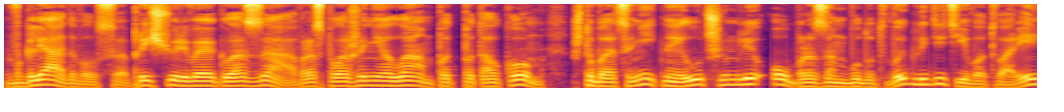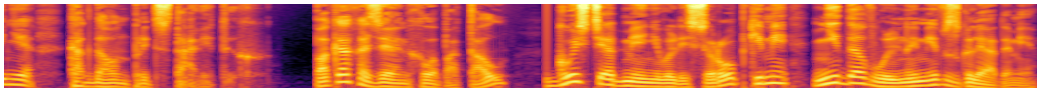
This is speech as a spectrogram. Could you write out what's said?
вглядывался, прищуривая глаза в расположение ламп под потолком, чтобы оценить наилучшим ли образом будут выглядеть его творения, когда он представит их. Пока хозяин хлопотал, гости обменивались робкими, недовольными взглядами.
